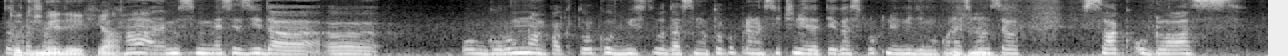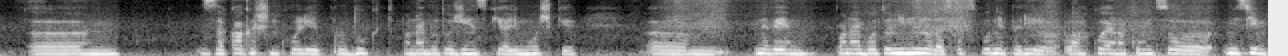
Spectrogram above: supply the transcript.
tudi v medijih? Ja. Aha, mislim, se zdi, da. Uh ogromno, ampak toliko v bistvu, da smo tako prenasičeni, da tega sploh ne vidimo. Konec mhm. koncev, uh -huh. vsak oglas um, za kakršen koli produkt, pa naj bo to ženski ali moški. Um, ne vem, pa naj bo to ni nujno, da je sploh spodnje perilo. Lahko je na koncu, mislim,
